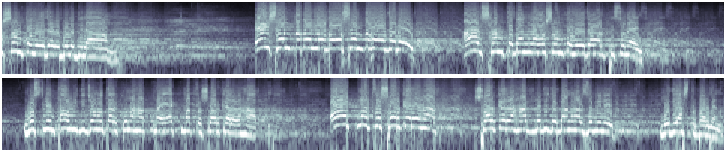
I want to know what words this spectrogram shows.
অশান্ত হয়ে যাবে বলে দিলাম। এই শান্ত বাংলাটা অশান্ত হয়ে যাবে। আর শান্ত বাংলা, অশান্ত হয়ে যাওয়ার পিছনে মুসলিম তাহিদি জনতার কোনো হাত নাই, একমাত্র সরকারের হাত। একমাত্র সরকারের হাত। সরকারের হাত ব্যতীত বাংলার জমিনে মোদি আসতে পারবে না।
